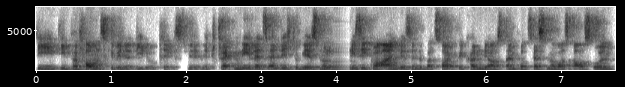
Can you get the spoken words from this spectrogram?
die, die Performance-Gewinne, die du kriegst. Wir, wir tracken die letztendlich, du gehst null Risiko ein, wir sind überzeugt, wir können dir aus deinen Prozessen noch was rausholen.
